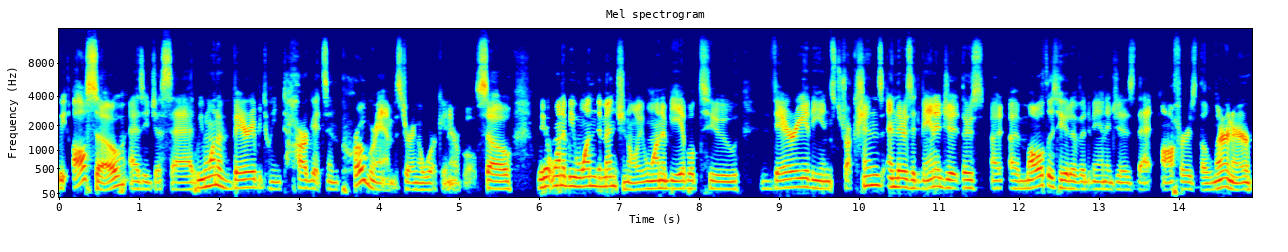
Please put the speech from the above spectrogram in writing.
We also, as you just said, we want to vary between targets and programs during a work interval. So we don't want to be one dimensional. We want to be able to vary the instructions. And there's advantages, there's a, a multitude of advantages that offers the learner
